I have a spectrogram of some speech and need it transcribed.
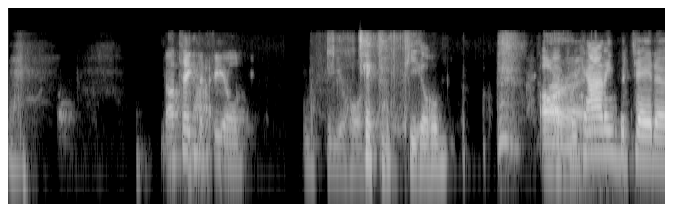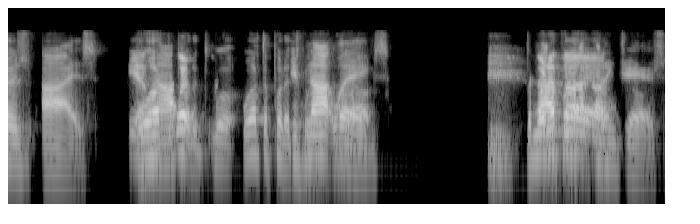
I'll take the field. The field. Take the field. Uh, All if we're counting potatoes, eyes. Yeah. we'll, have not- to put a, we'll, we'll have to put a If not poll out. legs. But not, if, we're not uh, counting chairs.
